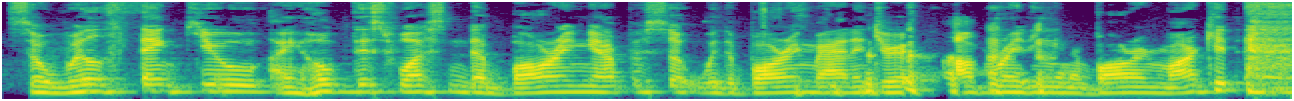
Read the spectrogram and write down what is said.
So, Will, thank you. I hope this wasn't a boring episode with a boring manager operating in a boring market.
